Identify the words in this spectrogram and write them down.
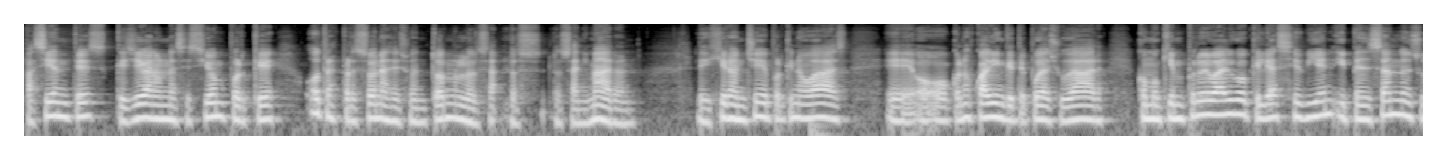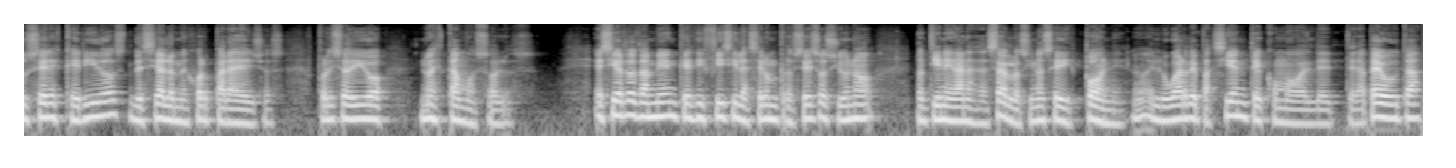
pacientes que llegan a una sesión porque otras personas de su entorno los, animaron. Le dijeron, che, ¿por qué no vas? Eh, o, o, conozco a alguien que te puede ayudar, como quien prueba algo que le hace bien y pensando en sus seres queridos desea lo mejor para ellos. Por eso digo, no estamos solos. Es cierto también que es difícil hacer un proceso si uno no tiene ganas de hacerlo, si no se dispone. El lugar de paciente como el de terapeuta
